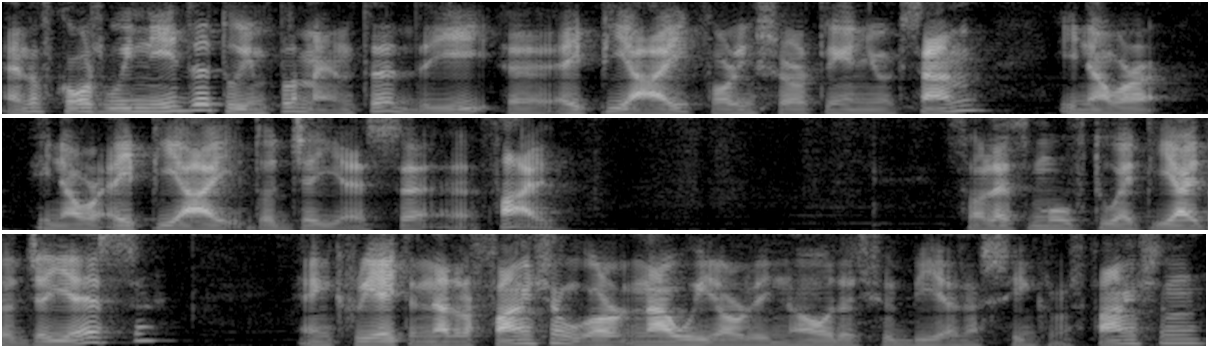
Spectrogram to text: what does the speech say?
And of course we need to implement the uh, API for inserting a new exam in our in our api.js uh, file. So let's move to api.js and create another function. Or now we already know that should be an asynchronous function.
